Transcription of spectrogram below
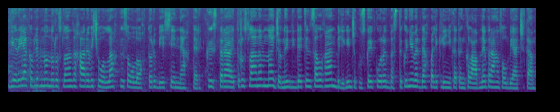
Вера Яковлевна Руслан Захарович Оллах кыз олохтор бесеннахтар. Кыстара Айт Руслановна жонын идетин салган билигин Чекускай корат бастыкы нөмердах поликлиникатын клабный брахан сол биячыта.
